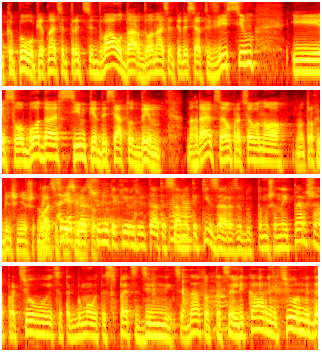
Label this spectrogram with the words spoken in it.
КПУ 1532, Удар 1258 і Свобода 751. Нагадаю, це опрацьовано ну, трохи більше, ніж 28%. Це якраз чому такі результати саме такі зараз ідуть, тому що найперше опрацьовуються, так би мовити, спецдільниці. Да? Тобто це лікарні, тюрми, да,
